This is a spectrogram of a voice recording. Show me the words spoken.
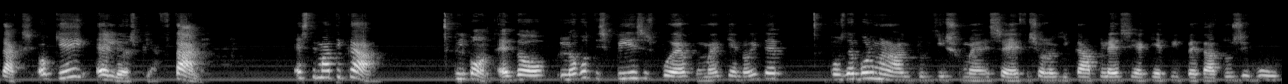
Εντάξει, OK, okay, έλεος πια, φτάνει. Αισθηματικά. Λοιπόν, εδώ, λόγω της πίεσης που έχουμε και εννοείται πως δεν μπορούμε να λειτουργήσουμε σε φυσιολογικά πλαίσια και επίπεδα του ζυγού,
